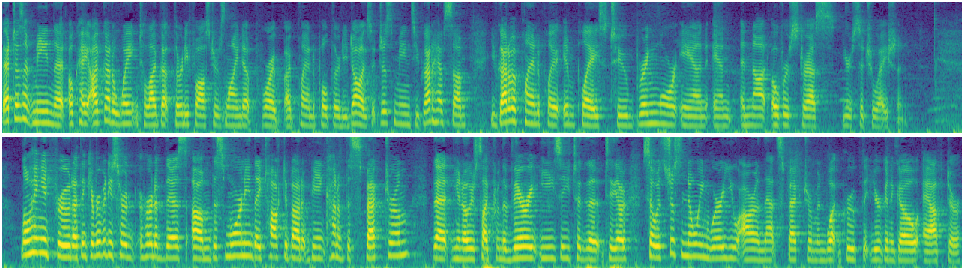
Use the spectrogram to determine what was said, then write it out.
That doesn't mean that, okay, I've got to wait until I've got 30 fosters lined up before I, I plan to pull 30 dogs. It just means you've got to have some, you've got to have a plan to play in place to bring more in and, and not overstress your situation. Low-hanging fruit, I think everybody's heard, heard of this. Um, this morning they talked about it being kind of the spectrum that you know it's like from the very easy to the to the other. So it's just knowing where you are in that spectrum and what group that you're going to go after.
